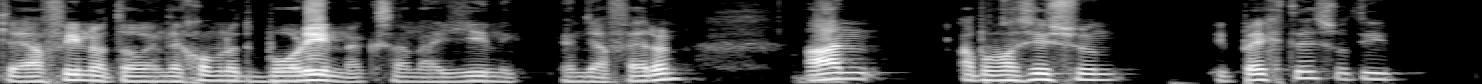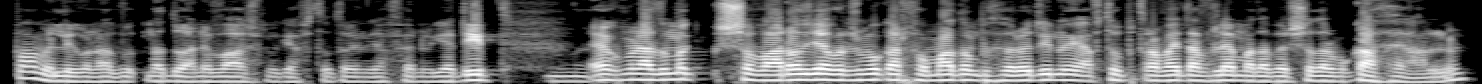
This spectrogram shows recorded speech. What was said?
και αφήνω το ενδεχόμενο ότι μπορεί να ξαναγίνει ενδιαφέρον αν αποφασίσουν οι παίχτες ότι πάμε λίγο να, να το ανεβάσουμε και αυτό το ενδιαφέρον. Γιατί Ναι. έχουμε να δούμε σοβαρό διαγωνισμό καρφωμάτων που θεωρώ ότι είναι αυτό που τραβάει τα βλέμματα περισσότερο από κάθε άλλον.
